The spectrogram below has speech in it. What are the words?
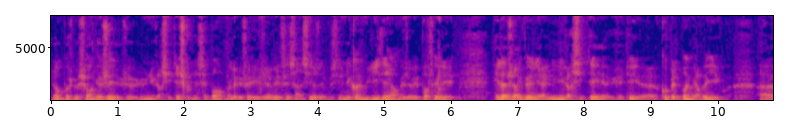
Et donc moi je me suis engagé, l'université je ne connaissais pas, moi j'avais fait, fait Saint-Cyr, c'est une école militaire, mais je n'avais pas fait... Et là j'arrivais à l'université, j'étais euh, complètement émerveillé. Euh,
